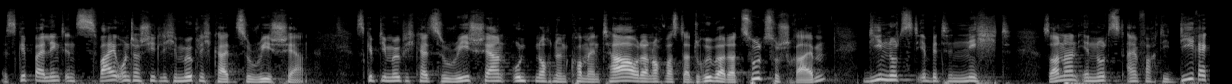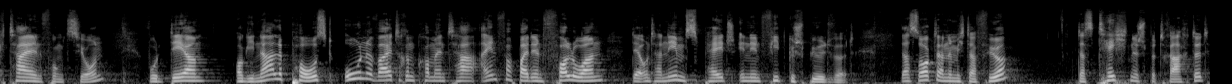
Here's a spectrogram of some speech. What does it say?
es gibt bei LinkedIn zwei unterschiedliche Möglichkeiten zu resharen. Es gibt die Möglichkeit zu resharen und noch einen Kommentar oder noch was darüber dazu zu schreiben. Die nutzt ihr bitte nicht, sondern ihr nutzt einfach die Direkt-Teilen-Funktion, wo der originale Post ohne weiteren Kommentar einfach bei den Followern der Unternehmenspage in den Feed gespült wird. Das sorgt dann nämlich dafür, dass technisch betrachtet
